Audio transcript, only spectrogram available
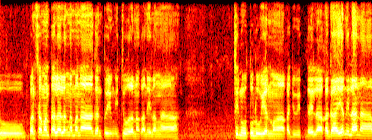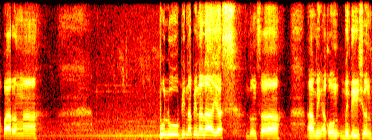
So, pansamantala lang naman na ganito yung itsura ng kanilang ah, tinutuluyan mga kajuit. Dahil ah, kagaya nila na parang ah, pulubi na pinalayas doon sa aming accommodation.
